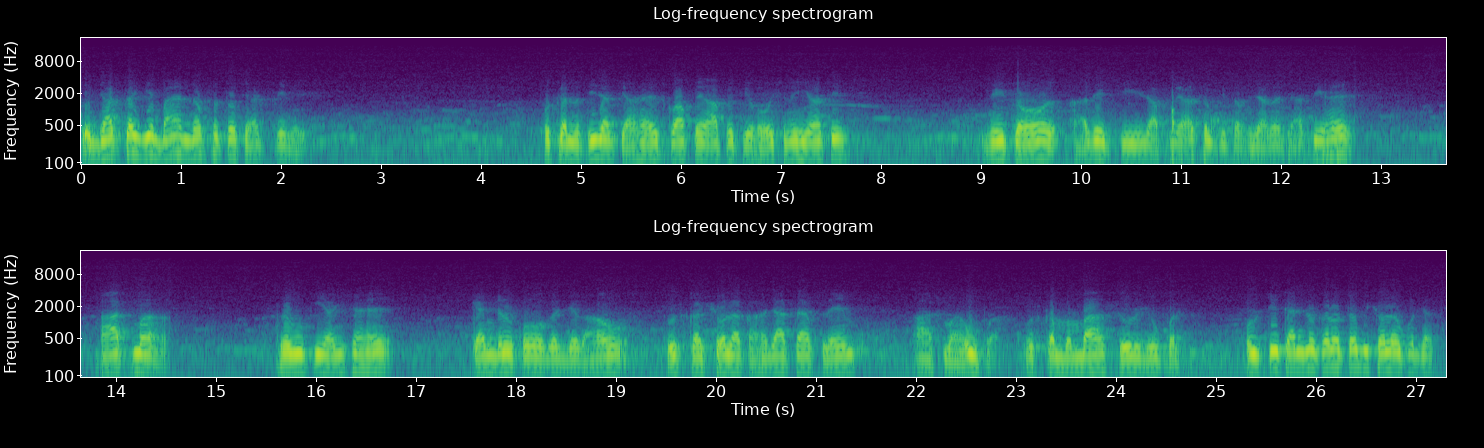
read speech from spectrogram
तो जब तक ये बाहर नफरतों से हटती नहीं। उसका नतीजा क्या है? इसको अपने आप की होश नहीं आती। नहीं तो हर एक चीज़ अपने असल की तरफ़ जाना चाहती है। आत्मा प्रभु की अंश है। कैंडल को अगर जगाओ तो उसका शोला कहा जाता है फ्लेम? आसमान ऊपर। उसका मम्बा सूरज ऊपर। उल्टी कैंडल करो तो भी शोला ऊपर जाता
